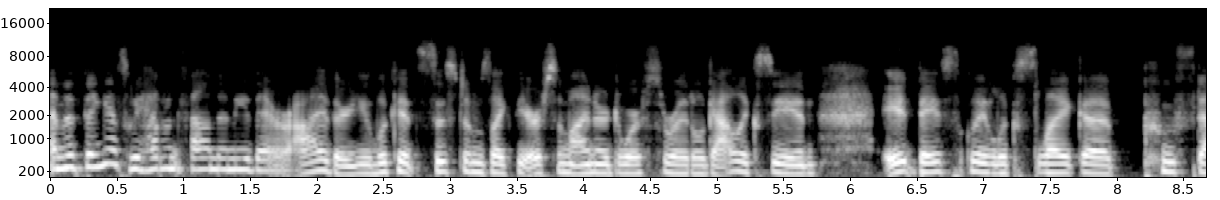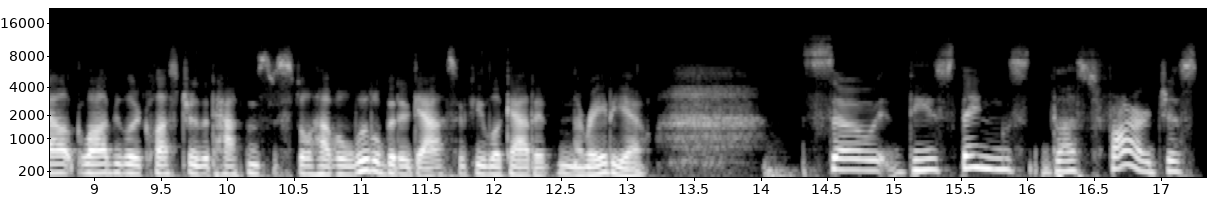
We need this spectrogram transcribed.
And the thing is, we haven't found any there either. You look at systems like the Ursa Minor dwarf spheroidal galaxy, and it basically looks like a poofed out globular cluster that happens to still have a little bit of gas if you look at it in the radio. So these things thus far just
